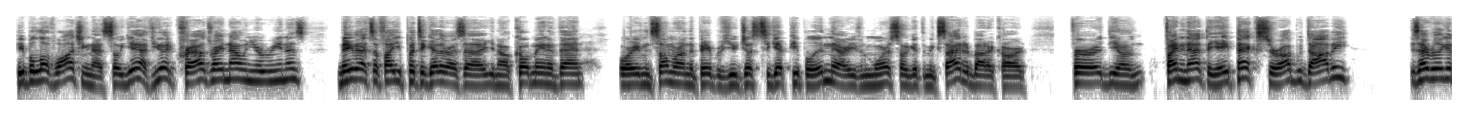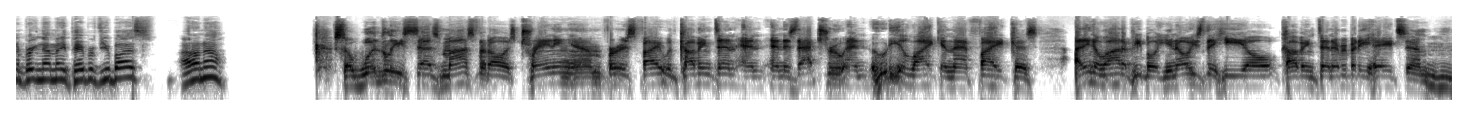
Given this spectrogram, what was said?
People love watching that. So yeah, if you had crowds right now in your arenas, maybe that's a fight you put together as a you know co-main event or even somewhere on the pay per view just to get people in there even more so get them excited about a card. For you know finding that the Apex or Abu Dhabi, is that really to bring that many pay per view buys? I don't know. So Woodley says Masvidal is training him for his fight with Covington, and and is that true? And who do you like in that fight? Because I think a lot of people, you know, he's the heel, Covington. Everybody hates him, mm-hmm.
